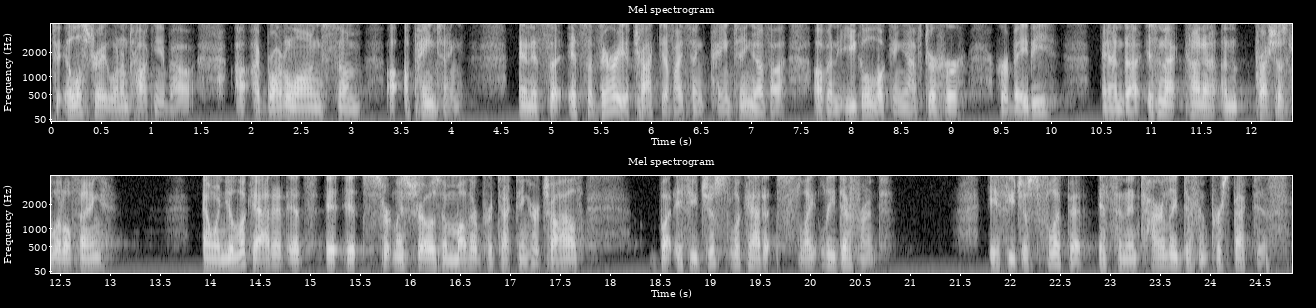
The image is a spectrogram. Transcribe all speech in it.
To illustrate what I'm talking about, uh, I brought along some uh, a painting, and it's a it's a very attractive, I think, painting of a of an eagle looking after her her baby. And uh, isn't that kind of a precious little thing? And when you look at it, it's, it, it certainly shows a mother protecting her child. But if you just look at it slightly different, if you just flip it, it's an entirely different perspective.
